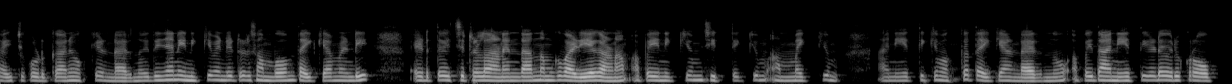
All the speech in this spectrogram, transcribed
തയ്ച്ചു കൊടുക്കാനും ഒക്കെ ഉണ്ടായിരുന്നു. ഇത് ഞാൻ എനിക്ക് വേണ്ടിയിട്ടൊരു സംഭവം തയ്ക്കാൻ വേണ്ടി എടുത്തു വെച്ചിട്ടുള്ളതാണ്. എന്താണെന്ന് നമുക്ക് വഴിയെ കാണാം. അപ്പോൾ എനിക്കും ചിറ്റയ്ക്കും അമ്മയ്ക്കും അനിയത്തിക്കും ഒക്കെ തയ്ക്കാനുണ്ടായിരുന്നു. അപ്പോൾ ഇത് അനിയത്തിയുടെ ഒരു ക്രോപ്പ്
